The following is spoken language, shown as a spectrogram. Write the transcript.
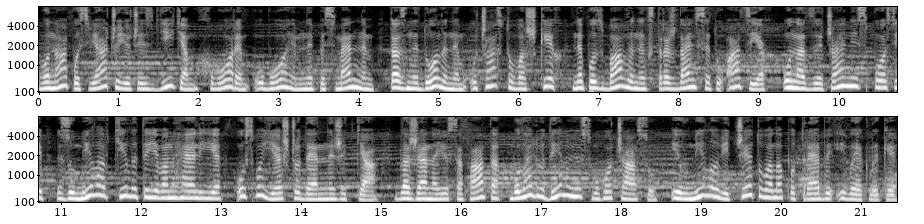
Вона, посвячуючись дітям, хворим, убогим, неписьменним та знедоленим у часто важких, непозбавлених страждань ситуаціях, у надзвичайний спосіб зуміла втілити Євангеліє у своє щоденне життя. Блажена Йосафата була людиною свого часу і вміло відчитувала потреби і виклики.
